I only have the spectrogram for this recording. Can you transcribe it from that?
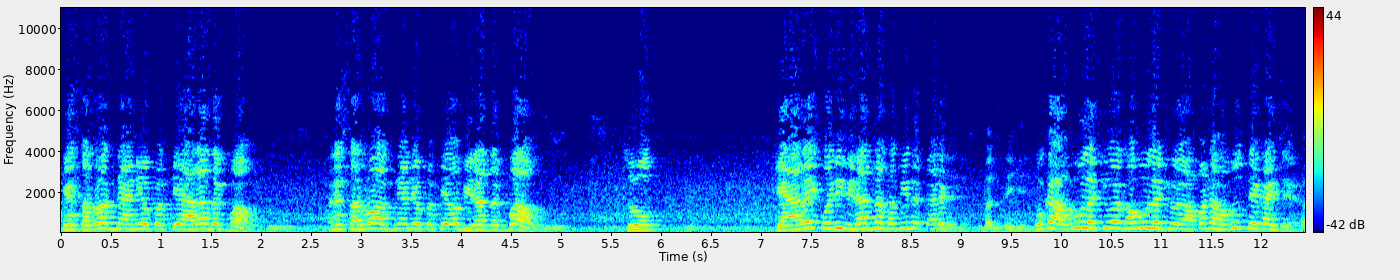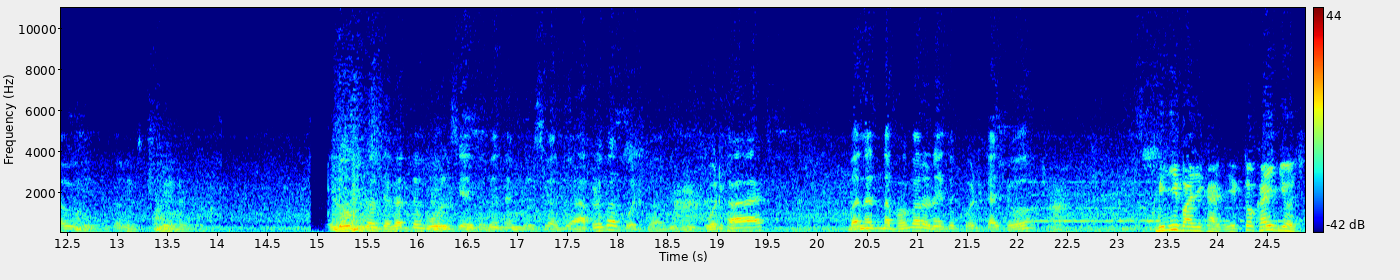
કે સર્વ જ્ઞાનીઓ પ્રત્યે આરાધક ભાવ. અને સર્વ અજ્ઞાનીઓ પ્રત્યે અવિરાધક ભાવ. શું ક્યારે કોઈની વિરાધના થતી ક્યારેક બંધ થઈ ગઈ. કે અવરું લખ્યું હોય કે લખ્યું હોય. આપણને હવું જ દેખાય છે. લોક તો જગત તો બોલશે તમે તેમ બોલશે આપણે કોટ ખાવાની ખોટ ખાવા બને જ નફો કરો નહીં તો કોટ ખાશો બીજી પાછી ખાય છે. એક તો ખાઈ ગયો છે.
